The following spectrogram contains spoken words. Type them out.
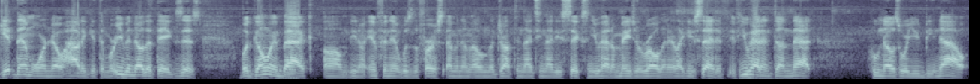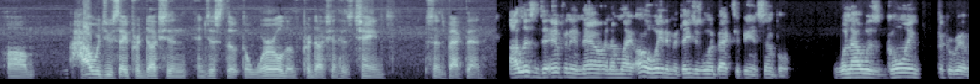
get them or know how to get them or even know that they exist. But going back, um, you know, Infinite was the first Eminem album that dropped in 1996, and you had a major role in it. Like you said, if, if you hadn't done that, who knows where you'd be now. Um, how would you say production and just the, the world of production has changed since back then? I listen to Infinite now and I'm like, oh, wait a minute, they just went back to being simple. When I was going career,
